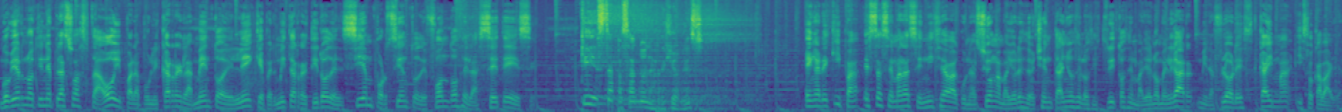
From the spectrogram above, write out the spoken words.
Gobierno tiene plazo hasta hoy para publicar reglamento de ley que permite retiro del 100% de fondos de la CTS. ¿Qué está pasando en las regiones? En Arequipa, esta semana se inicia vacunación a mayores de 80 años de los distritos de Mariano Melgar, Miraflores, Caima y Socabaya.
